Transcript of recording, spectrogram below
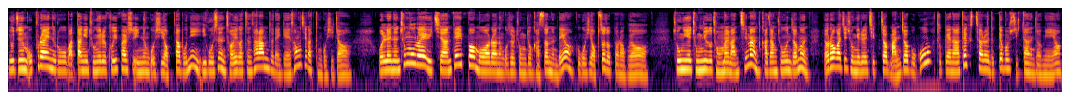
요즘 오프라인으로 마땅히 종이를 구입할 수 있는 곳이 없다 보니 이곳은 저희 같은 사람들에게 성지 같은 곳이죠. 원래는 충무로에 위치한 페이퍼 모어라는 곳을 종종 갔었는데요. 그곳이 없어졌더라고요. 종이의 종류도 정말 많지만 가장 좋은 점은 여러 가지 종이를 직접 만져보고 두께나 텍스처를 느껴볼 수 있다는 점이에요.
